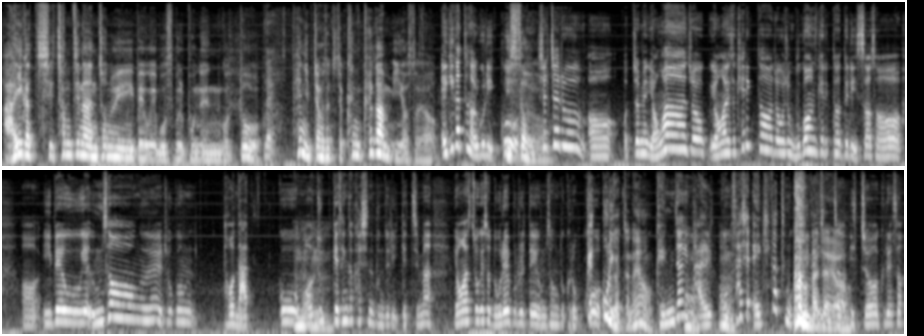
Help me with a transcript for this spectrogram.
아이같이 천진한 천우희 배우의 모습을 보는 것도 네. 팬 입장에서 진짜 큰 쾌감이었어요. 아기 같은 얼굴이 있고 있어요. 실제로 어 어쩌면 영화적 영화에서 캐릭터적으로 좀 무거운 캐릭터들이 있어서 어 이 배우의 음성을 조금 더 낮 고 음, 음. 어둡게 생각하시는 분들이 있겠지만 영화 속에서 노래 부를 때의 음성도 그렇고 꾀꼬리 같잖아요. 굉장히 음, 밝고 음. 사실 아기 같은 목소리가. 있죠, 있죠. 그래서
